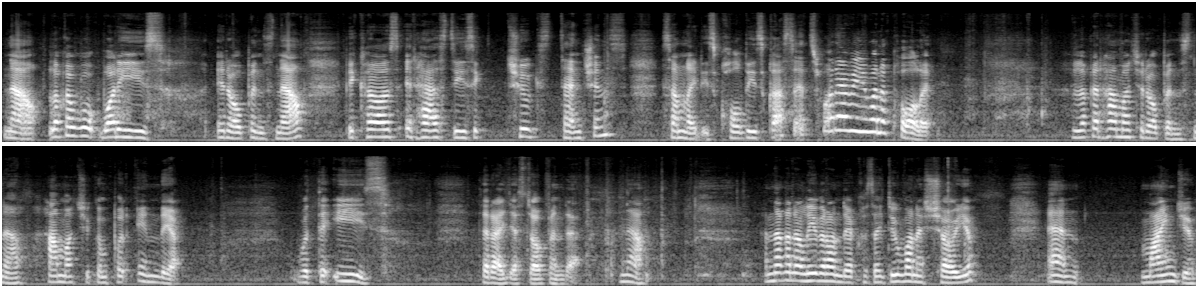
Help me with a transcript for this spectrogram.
Now, look at what, what ease it opens now because it has these two extensions. Some ladies call these gussets, whatever you want to call it. Look at how much it opens now, how much you can put in there with the ease that I just opened up. Now, I'm not going to leave it on there because I do want to show you. And mind you,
